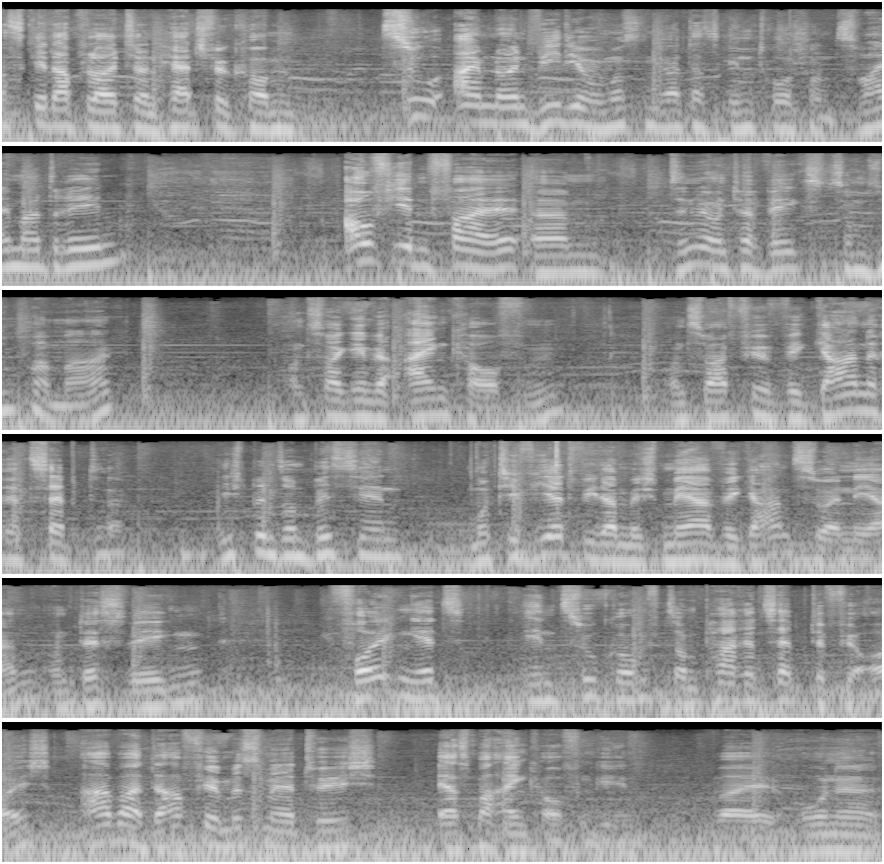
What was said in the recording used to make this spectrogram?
Was geht ab, Leute, und herzlich willkommen zu einem neuen Video. Wir mussten gerade das Intro schon zweimal drehen. Auf jeden Fall ähm, sind wir unterwegs zum Supermarkt. Und zwar gehen wir einkaufen. Und zwar für vegane Rezepte. Ich bin so ein bisschen motiviert, wieder mich mehr vegan zu ernähren. Und deswegen folgen jetzt in Zukunft so ein paar Rezepte für euch. Aber dafür müssen wir natürlich erstmal einkaufen gehen. Weil ohne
